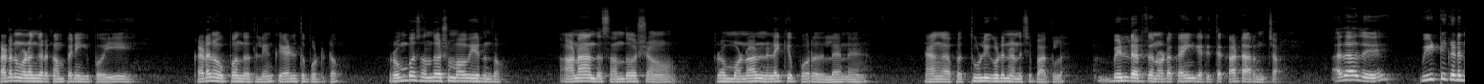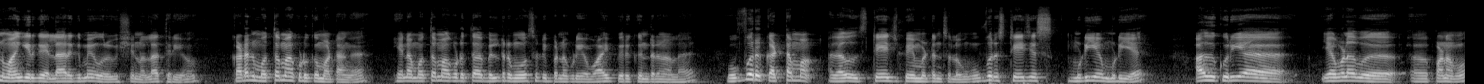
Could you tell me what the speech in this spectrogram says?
கடன் வழங்குற கம்பெனிக்கு போய் கடன் ஒப்பந்தத்துலேயும் கையெழுத்து போட்டுட்டோம். ரொம்ப சந்தோஷமாகவே இருந்தோம். ஆனால் அந்த சந்தோஷம் ரொம்ப நாள் நிலைக்க போகிறது இல்லைன்னு நாங்கள் அப்போ துளி கூட நினச்சி பார்க்கல. பில்டர் தன்னோட கைங்கரியத்தை காட்ட ஆரம்பித்தான் அதாவது வீட்டு கடன் வாங்கியிருக்க எல்லாருக்குமே ஒரு விஷயம் நல்லா தெரியும். கடன் மொத்தமாக கொடுக்க மாட்டாங்க. ஏன்னா மொத்தமாக கொடுத்தா பில்டர் மோசடி பண்ணக்கூடிய வாய்ப்பு இருக்குன்றனால ஒவ்வொரு கட்டமாக அதாவது ஸ்டேஜ் பேமெண்ட்டுன்னு சொல்லுவோம் ஒவ்வொரு ஸ்டேஜஸ் முடிய முடிய அதுக்குரிய எவ்வளவு பணமோ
